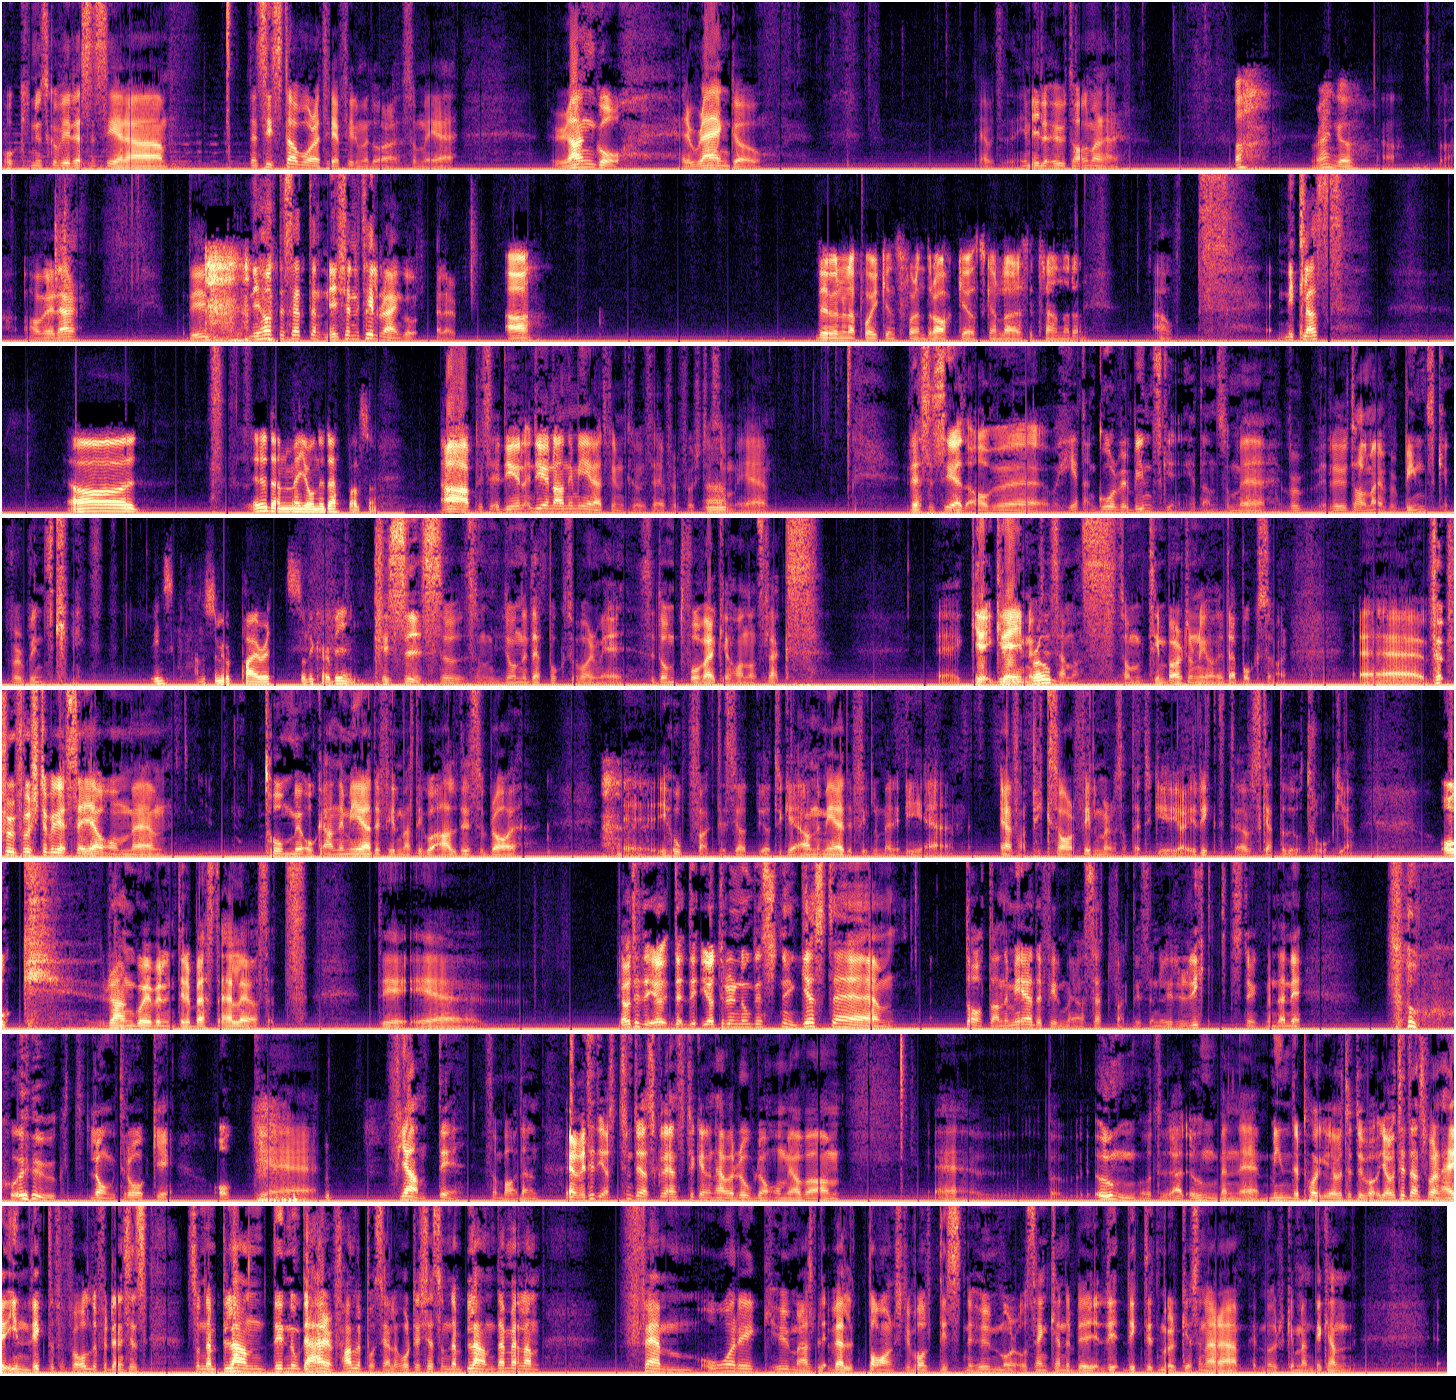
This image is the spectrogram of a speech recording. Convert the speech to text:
Och nu ska vi recensera den sista av våra tre filmer då, som är Rango. Eller Rango. Jag vet inte. Emilio, hur uttalar man det här? Va? Rango? Ja, då har vi det där. Det är, ni har inte sett den. Ni känner till Rango, eller? Ja. Det är väl den där pojken som får en drake och ska lära sig träna den. Out. Niklas? Ja... Är det den med Johnny Depp alltså? Ja, precis. Det är en, det är en animerad film ska vi säga för det första Ja. som är recenserad av, eh, vad heter han? Gore Verbinski heter han som, ver, eller hur uttalar man? Verbinski? Verbinski. Han som gjort Pirates of the Caribbean. Precis, så, som Johnny Depp också varit med i. Så de två verkar ha någon slags gre- grej nu Rogue. tillsammans. Som Tim Burton och Johnny Depp också har. Eh, för, för det första vill jag säga om eh, Tommy och animerade filmer att det går aldrig så bra eh, ihop faktiskt. Jag, jag tycker animerade filmer är, i alla fall Pixar-filmer och sånt där tycker jag är riktigt överskattade och tråkiga. Och Rango är väl inte det bästa heller jag har sett. Det är... Jag vet inte, jag, det, jag tror nog den snyggaste eh, dataanimerade filmer jag har sett faktiskt. Den är riktigt snygg, men den är så sjukt långtråkig och eh, fjantig som bara den. Jag vet inte, jag tror inte jag skulle ens tycka den här var rolig om jag var eh, ung, och, äh, ung men eh, mindre pojke. Jag vet, inte, jag vet inte ens vad den här är inriktad för, för ålder för den känns som den bland... Det är nog det här den faller på så jävla hårt. Det känns som den blandar mellan femårig humor, alltså väldigt barnslig Walt Disney-humor och sen kan det bli ri- riktigt mörka sån här, eh, mörka men det kan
